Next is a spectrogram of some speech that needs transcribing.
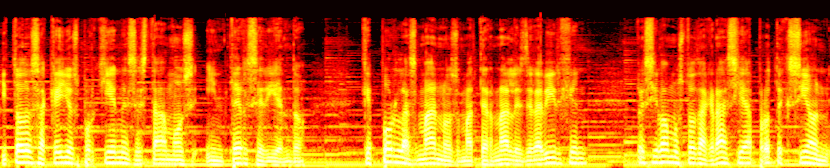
y todos aquellos por quienes estamos intercediendo, que por las manos maternales de la Virgen recibamos toda gracia, protección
